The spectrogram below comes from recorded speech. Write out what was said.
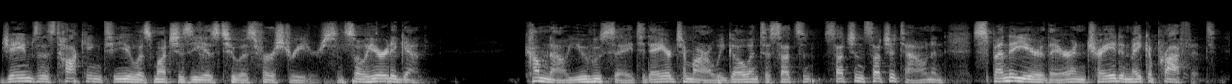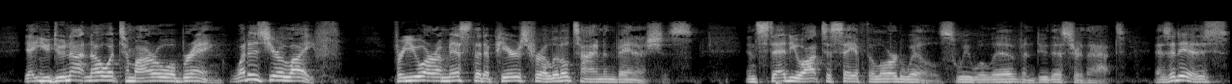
James is talking to you as much as he is to his first readers. And so hear it again. Come now, you who say, today or tomorrow we go into such and, such and such a town and spend a year there and trade and make a profit. Yet you do not know what tomorrow will bring. What is your life? For you are a mist that appears for a little time and vanishes. Instead, you ought to say, if the Lord wills, we will live and do this or that. As it is,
